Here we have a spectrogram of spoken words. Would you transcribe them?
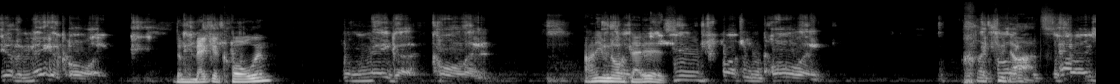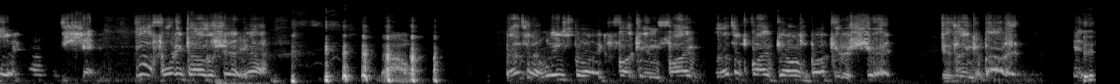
yeah, the mega colon, The mega colon? the mega colon. I don't even know It's what that like this is. Huge fucking colon. Like two dots. the size of- Shit. Yeah, forty pounds of shit. Yeah, Wow. that's at least like fucking five. That's a five gallon bucket of shit. If you think about it. It said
